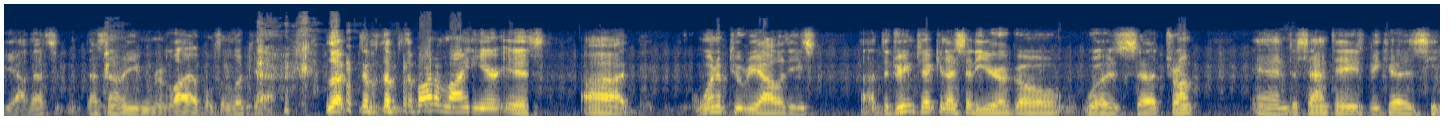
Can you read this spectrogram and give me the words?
Yeah, that's that's not even reliable to look at. Look, the, the, the bottom line here is uh, one of two realities. Uh, the dream ticket I said a year ago was uh, Trump and DeSantis because he,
